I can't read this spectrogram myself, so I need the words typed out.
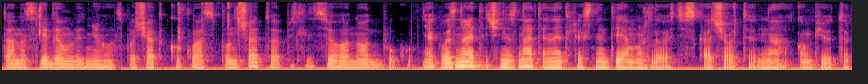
та наслідуємо від нього спочатку клас планшету, а після цього ноутбуку. Як ви знаєте чи не знаєте, Netflix не дає можливості скачувати на комп'ютер.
